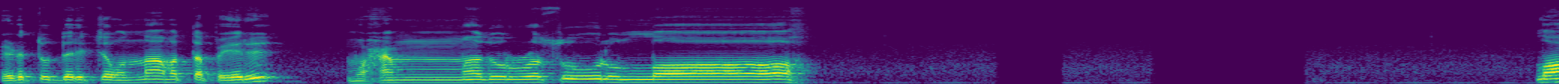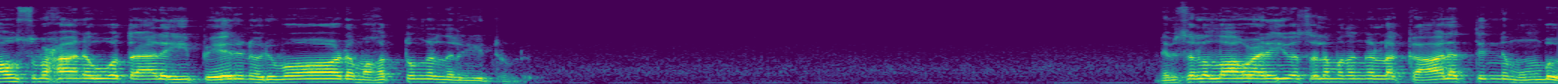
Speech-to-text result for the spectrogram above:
എടുത്തുദ്ധരിച്ച ഒന്നാമത്തെ പേര് മുഹമ്മദുർ റസൂലുല്ലാഹ് അള്ളാഹു സുബാനുഭവത്താല ഈ പേരിന് ഒരുപാട് മഹത്വങ്ങൾ നൽകിയിട്ടുണ്ട്. നബി സല്ലല്ലാഹു അലൈഹി വസ്ലം തങ്ങളുടെ കാലത്തിന് മുമ്പ്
